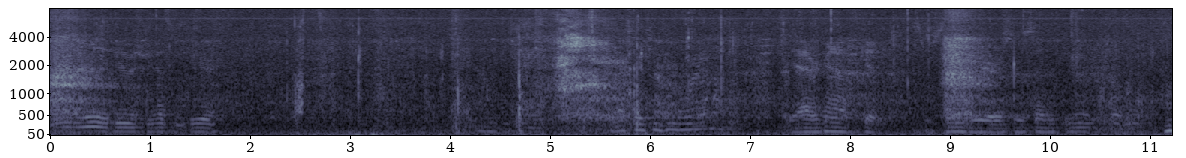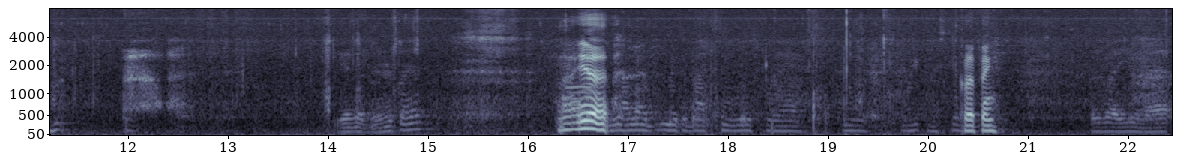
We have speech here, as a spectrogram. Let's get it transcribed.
I really do wish we had some beer. Yeah, we're gonna have to get some sun beer or some sun You guys have dinner plans? Not yet. I gotta make it back to for, uh, another week and skip. Clipping. What about you, Matt?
